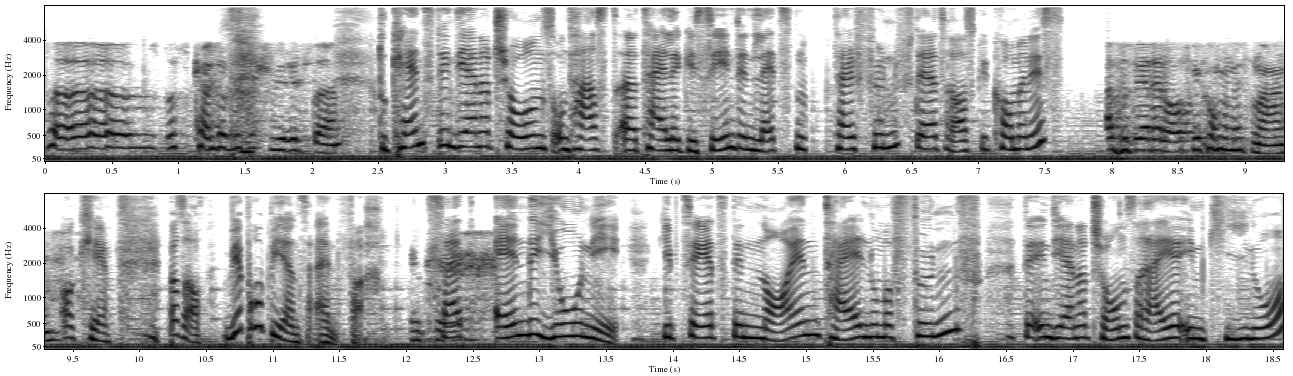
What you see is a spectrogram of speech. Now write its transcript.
äh, das könnte ein bisschen schwierig sein. Du kennst Indiana Jones und hast äh, Teile gesehen, den letzten Teil 5, der jetzt rausgekommen ist? Also der, der rausgekommen ist, nein. Okay, pass auf, wir probieren's einfach. Okay. Seit Ende Juni gibt's ja jetzt den neuen Teil Nummer 5 der Indiana Jones Reihe im Kino,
